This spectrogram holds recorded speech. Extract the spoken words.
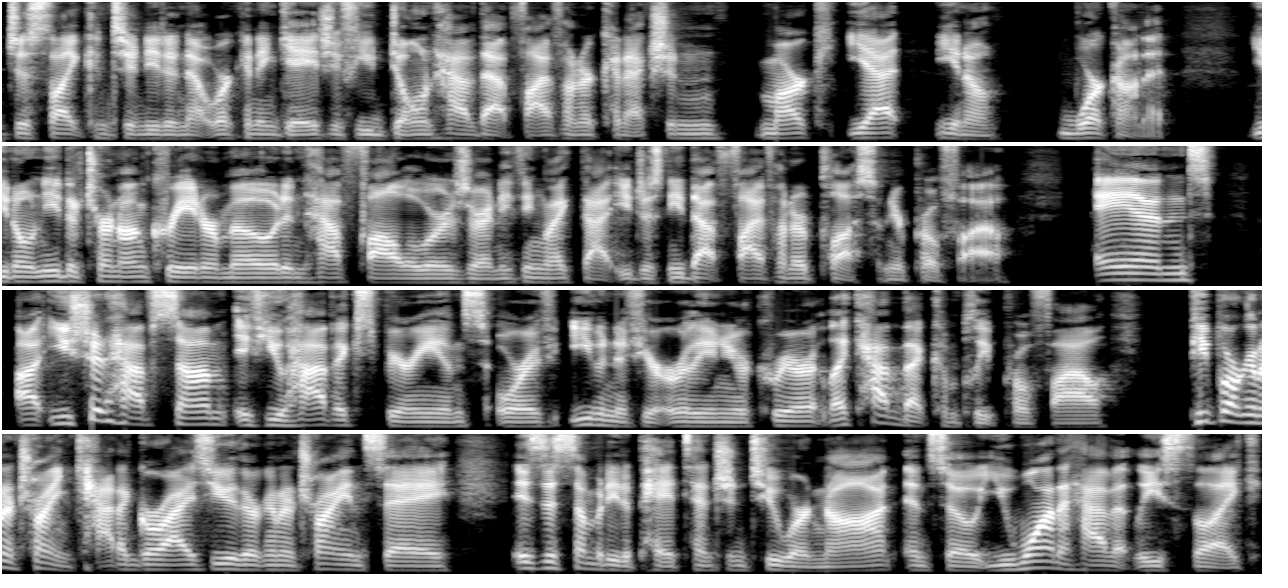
just like continue to network and engage. If you don't have that 500 connection mark yet, you know, work on it. You don't need to turn on creator mode and have followers or anything like that. You just need that 500 plus on your profile. And uh, you should have some if you have experience or if even if you're early in your career like have that complete profile. People are going to try and categorize you. They're going to try and say is this somebody to pay attention to or not? And so you want to have at least like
